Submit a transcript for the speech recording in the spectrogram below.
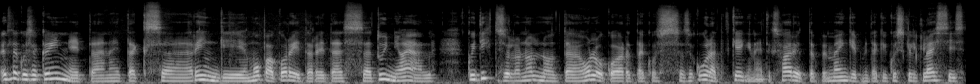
ütle, kui sa kõnnid äh, näiteks äh, ringi Muba koridorides äh, tunni ajal, kui tihti sul on olnud olukorda, kus sa kuuled, et keegi näiteks harjutab või mängib midagi kuskil klassis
